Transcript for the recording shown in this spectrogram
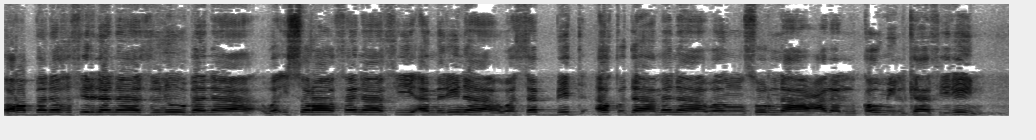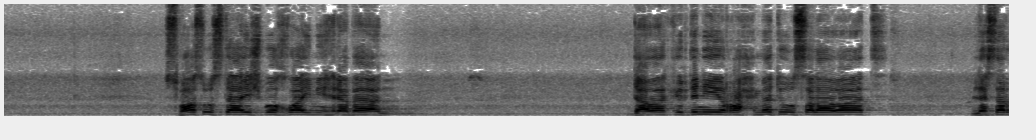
ربنا اغفر لنا ذنوبنا وإسرافنا في أمرنا وثبت أقدامنا وانصرنا على القوم الكافرين سباس استعيش بخواي مهربان دعوة كردني رحمة و سەلاوات لەسەر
